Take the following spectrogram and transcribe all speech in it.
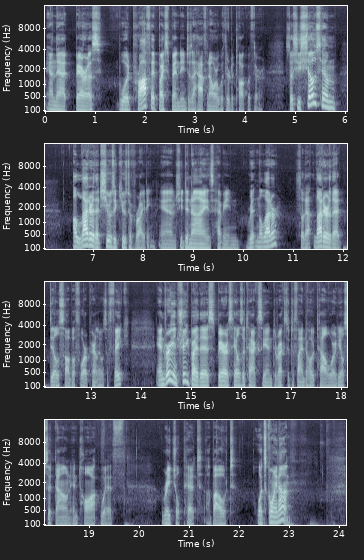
and that Barris would profit by spending just a half an hour with her to talk with her. So she shows him a letter that she was accused of writing, and she denies having written the letter. So that letter that Dill saw before apparently was a fake. And very intrigued by this, Barris hails a taxi and directs it to find a hotel where he'll sit down and talk with Rachel Pitt about what's going on.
